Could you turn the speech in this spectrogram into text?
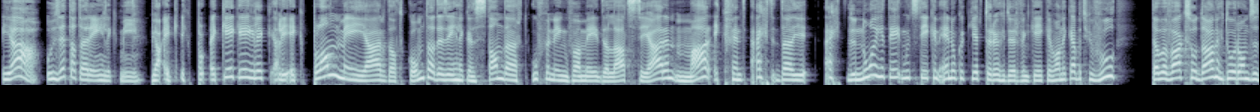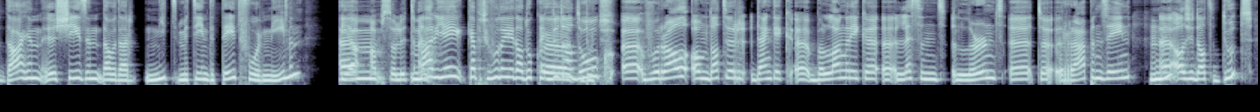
ja, hoe zit dat daar eigenlijk mee? Ja, ik, ik, ik kijk eigenlijk... Allee, ik plan mijn jaar dat komt. Dat is eigenlijk een standaard oefening van mij de laatste jaren. Maar ik vind echt dat je echt de nodige tijd moet steken en ook een keer terug durven kijken. Want ik heb het gevoel dat we vaak zodanig door onze dagen eh chasen dat we daar niet meteen de tijd voor nemen. Ehm, ja, absoluut. En- Maar jij, ik heb het gevoel dat jij dat ook Ik doe eh, dat doet. ook, eh, vooral omdat er, denk ik, eh, belangrijke lessons learned te rapen zijn Mhm. als je dat doet.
